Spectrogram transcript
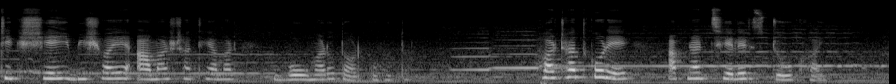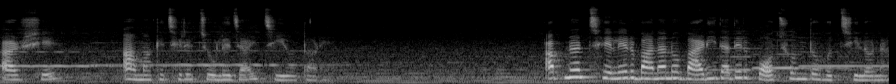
ঠিক সেই বিষয়ে আমার সাথে আমার বৌমারও তর্ক হতো। হঠাৎ করে আপনার ছেলের স্ট্রোক হয় আর সে আমাকে ছেড়ে চলে যায় চিরতরে। আপনার ছেলের বানানো বাড়ি তাদের পছন্দ হচ্ছিল না।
